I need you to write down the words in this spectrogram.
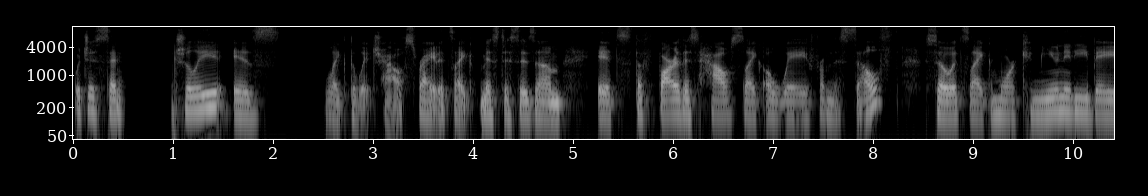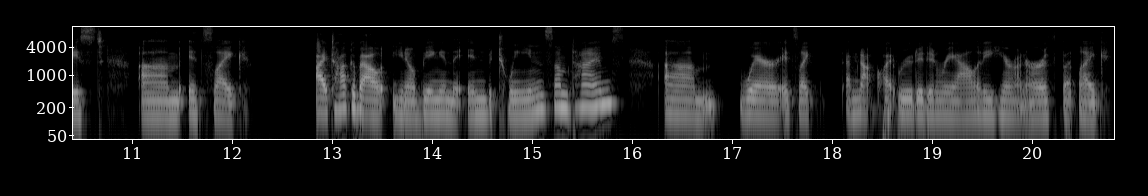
which essentially is like the witch house, right? It's like mysticism. It's the farthest house like away from the self. So it's like more community based. Um, it's like I talk about, you know, being in the in between sometimes, um, where it's like I'm not quite rooted in reality here on earth, but like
